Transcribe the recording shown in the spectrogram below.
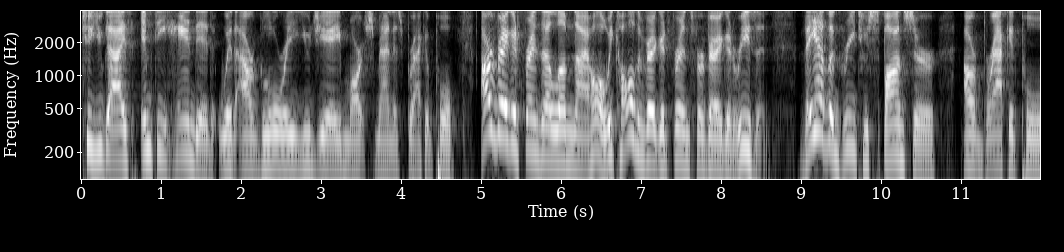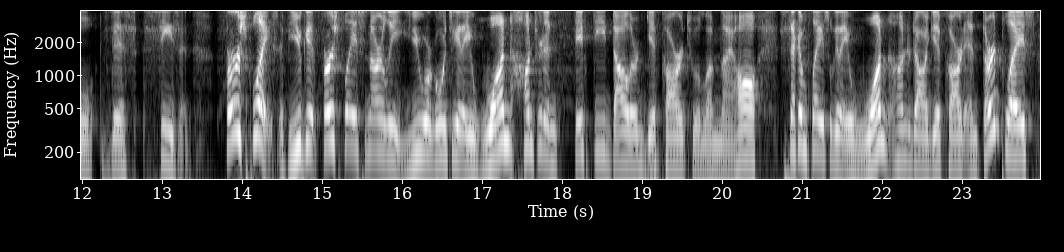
to you guys empty handed with our Glory UGA March Madness bracket pool. Our very good friends at Alumni Hall, we call them very good friends for a very good reason. They have agreed to sponsor our bracket pool this season. First place, if you get first place in our league, you are going to get a $150 gift card to Alumni Hall. Second place will get a $100 gift card. And third place,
